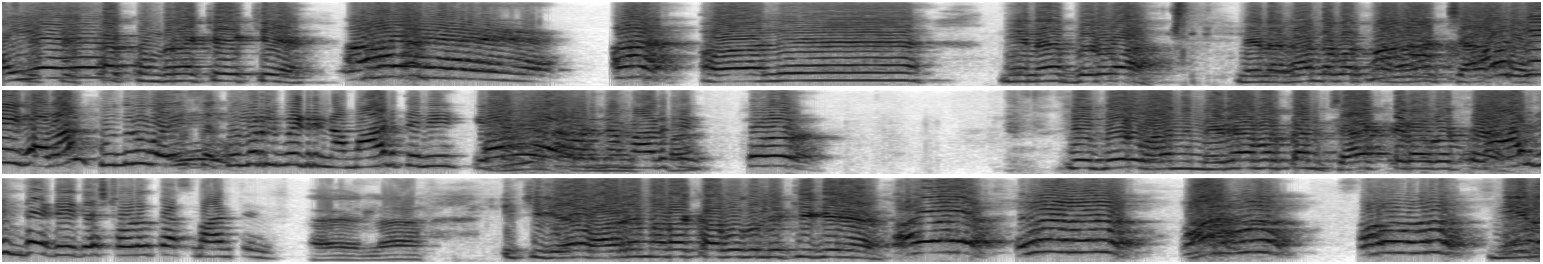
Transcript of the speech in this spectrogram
ಅಯ್ಯ. ಕುಂದ್ರಾಕೆ ಆ ಅಲೇ ನೀನ ಬಿಡುವ ನಿನ್ನ ಗಂಡ ಬರ್ತಾನ ಚಾ ಅವ್ರಿಗೆ ಈಗ ಆರಾಮ್ ಕುಂದ್ರು ವಯಸ್ಸು ಕುಂದ್ರಿ ಬಿಡ್ರಿ ನಾ ಮಾಡ್ತೀನಿ ನಾ ಮಾಡ್ತೀನಿ ನೀ ಬಿಡುವ ನಿಮ್ ಹಿರಿಯ ಬರ್ತಾನ ಚಾ ಕಿಡೋದಕ್ಕೆ ಇದಷ್ಟು ಒಳಗ್ ಕಾಸ್ ಮಾಡ್ತೀನಿ ಇಲ್ಲ ಈಕಿಗೆ ವಾರೆ ಮಾಡಕ್ ಆಗುದಿಲ್ಲ ಈಕಿಗೆ ನೀನ?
